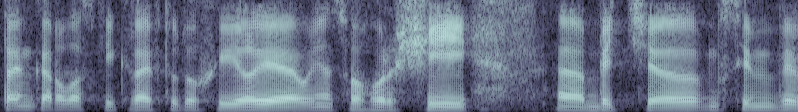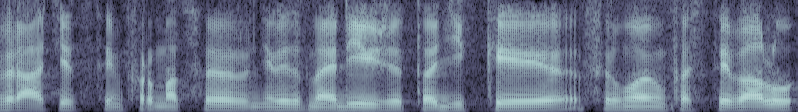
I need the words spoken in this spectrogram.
Ten Karlovarský kraj v tuto chvíli je o něco horší, byť musím vyvrátit informace někdy v médiích, že to díky filmovému festivalu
